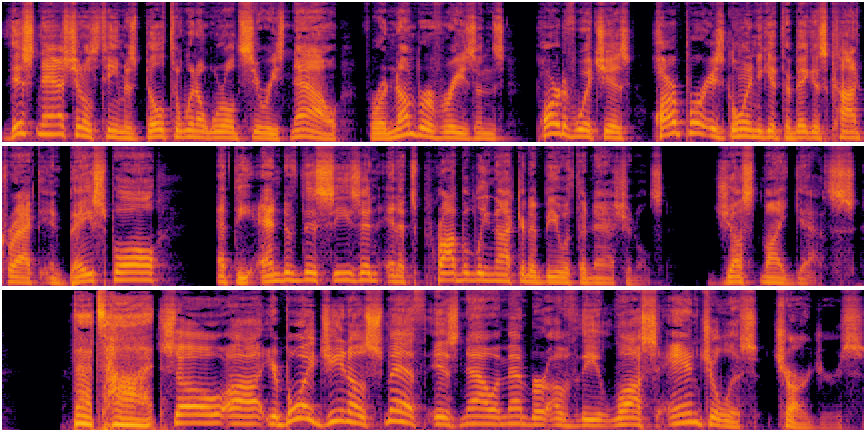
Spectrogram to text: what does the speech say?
this Nationals team is built to win a World Series now for a number of reasons, part of which is Harper is going to get the biggest contract in baseball at the end of this season, and it's probably not going to be with the Nationals. Just my guess. That's hot. So, uh, your boy Geno Smith is now a member of the Los Angeles Chargers.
